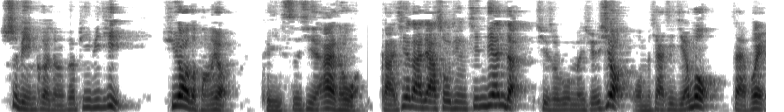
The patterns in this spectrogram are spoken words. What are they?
视频课程和 PPT。需要的朋友可以私信艾特我。感谢大家收听今天的汽车入门学校，我们下期节目再会。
